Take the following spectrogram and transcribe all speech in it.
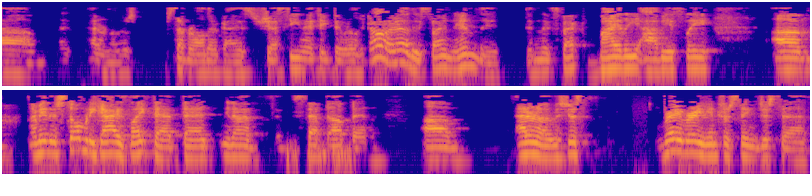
Um, I don't know, there's several other guys. Chacín, I think they were like, oh yeah, they signed him. They didn't expect Miley, obviously. Um, I mean, there's so many guys like that that you know have stepped up, and um, I don't know. It was just very, very interesting just to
